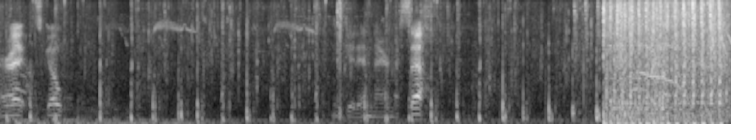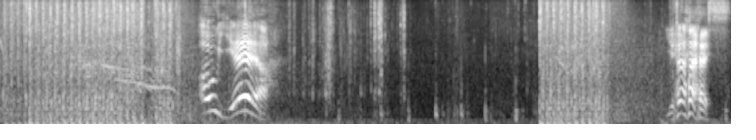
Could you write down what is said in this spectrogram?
All right, let's go. Let me get in there myself. Oh yeah! Yes!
